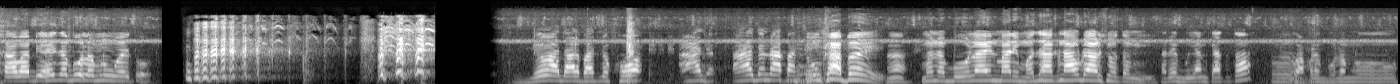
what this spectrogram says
ખાવા બેસી જાય બોલમણું હોય તો. લ્યો આ દાળ ભાત લો ખો. ભાઈ હા. મને બોલાવીને મારી મજાક ના ઉડાડશો તમે. અરે હું એમ કહેતો તો આપણે બોલમનું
